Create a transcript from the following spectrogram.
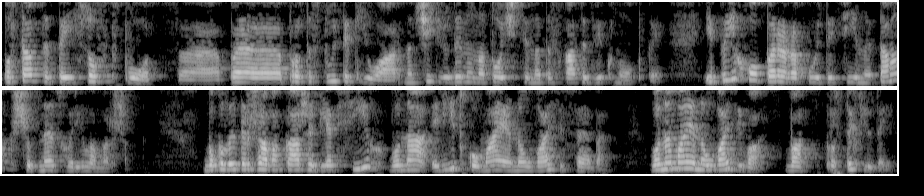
поставте той софтпос, е, протестуйте QR, навчіть людину на точці натискати дві кнопки. І тихо перерахуйте ціни так, щоб не згоріла маржа. Бо коли держава каже для всіх, вона рідко має на увазі себе. Вона має на увазі вас, вас, простих людей.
